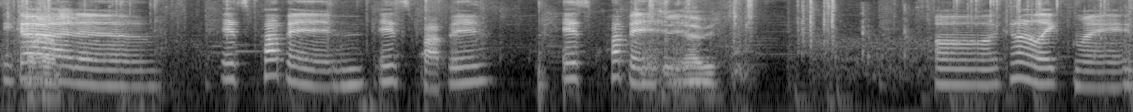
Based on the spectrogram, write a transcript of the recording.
We got him. It's poppin'. It's poppin'. It's poppin'. Getting heavy. Oh, I kind of like my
